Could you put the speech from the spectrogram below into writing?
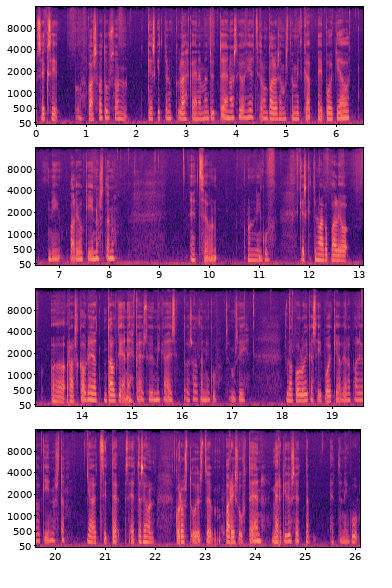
seksikasvatus on keskittynyt kyllä ehkä enemmän tyttöjen asioihin, että siellä on paljon semmoista, mitkä ei poikia ole niin paljon kiinnostanut. Että se on, on niin kuin keskittynyt aika paljon ö, raskauden ja tautien ehkäisyyn, mikä ei sitten toisaalta niin semmoisia yläkouluikäisiä poikia vielä paljon kiinnosta. Ja et sitten se, että se on, korostuu just se parisuhteen merkitys, että, että niin kuin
